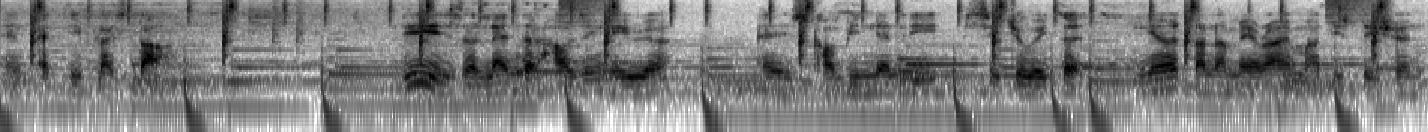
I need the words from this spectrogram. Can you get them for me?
and active lifestyle. This is a landed housing area and is conveniently situated near Tanah Merah MRT station,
